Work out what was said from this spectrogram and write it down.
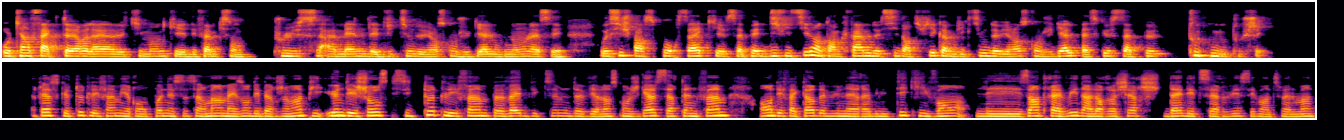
aucun facteur là qui montre qu'il y a des femmes qui sont plus amènes d'être victimes de violences conjugales ou non. Là, c'est aussi, je pense, pour ça que ça peut être difficile en tant que femme de s'identifier comme victime de violences conjugales parce que ça peut toutes nous toucher reste que toutes les femmes iront pas nécessairement en maison d'hébergement. Puis une des choses, si toutes les femmes peuvent être victimes de violences conjugales, certaines femmes ont des facteurs de vulnérabilité qui vont les entraver dans leur recherche d'aide et de services éventuellement.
